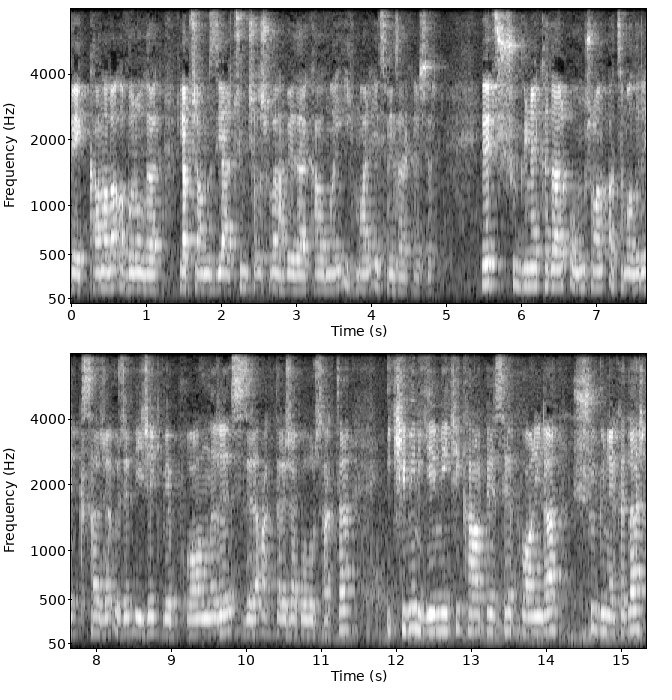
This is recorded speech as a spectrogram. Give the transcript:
ve kanala abone olarak yapacağımız diğer tüm çalışmalardan haberdar kalmayı ihmal etmeniz arkadaşlar. Evet şu güne kadar olmuş olan atamaları kısaca özetleyecek ve puanları sizlere aktaracak olursak da 2022 KPSS puanıyla şu güne kadar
